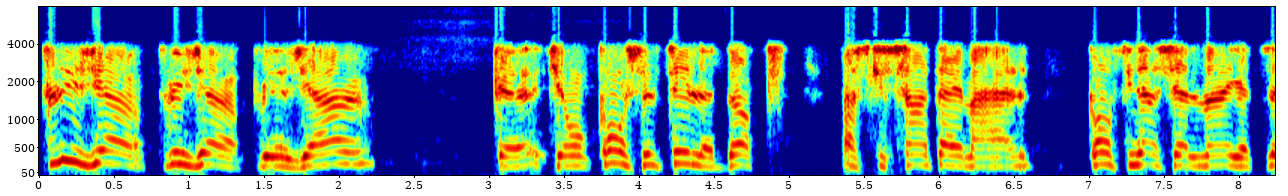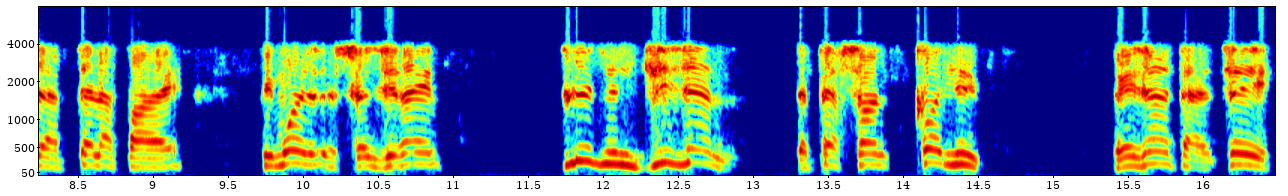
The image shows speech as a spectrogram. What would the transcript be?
plusieurs, plusieurs, plusieurs qui ont consulté le doc parce qu'ils se sentaient mal, confidentiellement, il y a telle, affaire. Puis moi, je dirais plus d'une dizaine de personnes connues. T'as- tu sais,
